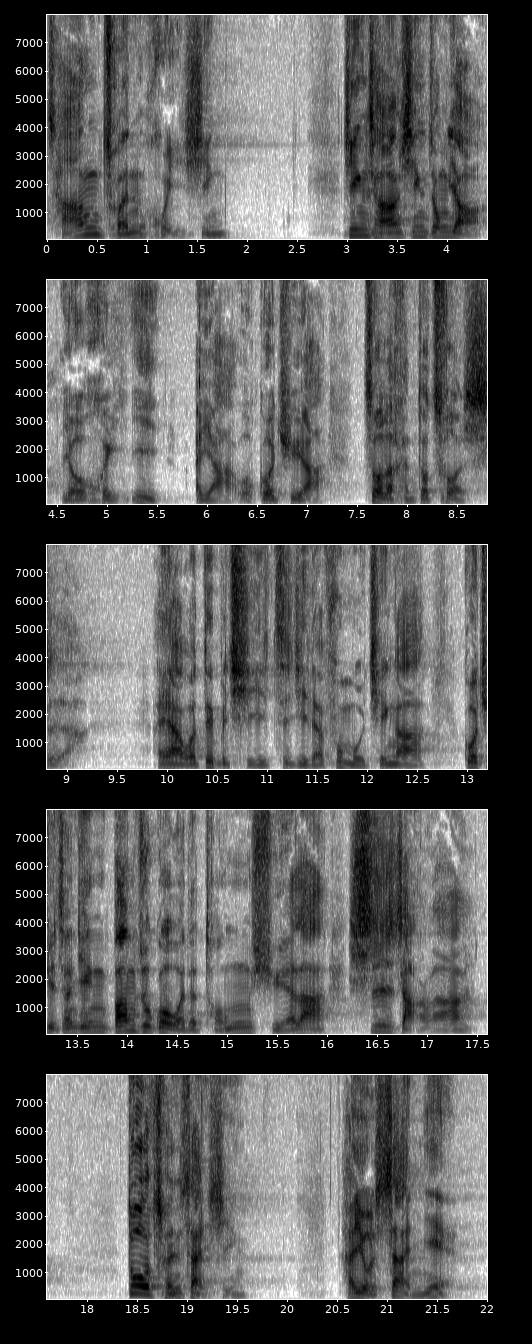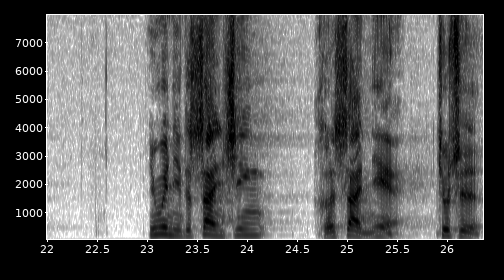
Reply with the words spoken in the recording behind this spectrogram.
常存悔心，经常心中要有悔意。哎呀，我过去啊做了很多错事啊！哎呀，我对不起自己的父母亲啊！过去曾经帮助过我的同学啦、师长啦，多存善心，还有善念。因为你的善心和善念，就是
